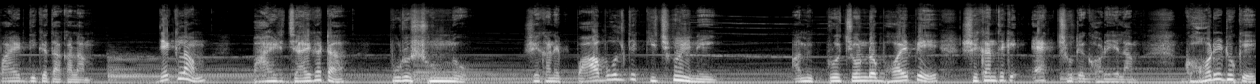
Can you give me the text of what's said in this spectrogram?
পায়ের দিকে তাকালাম। দেখলাম পায়ের জায়গাটা পুরো শূন্য। সেখানে পা বলতে কিছুই নেই। আমি প্রচণ্ড ভয় পেয়ে সেখান থেকে এক ছুটে ঘরে এলাম। ঘরে ঢুকে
